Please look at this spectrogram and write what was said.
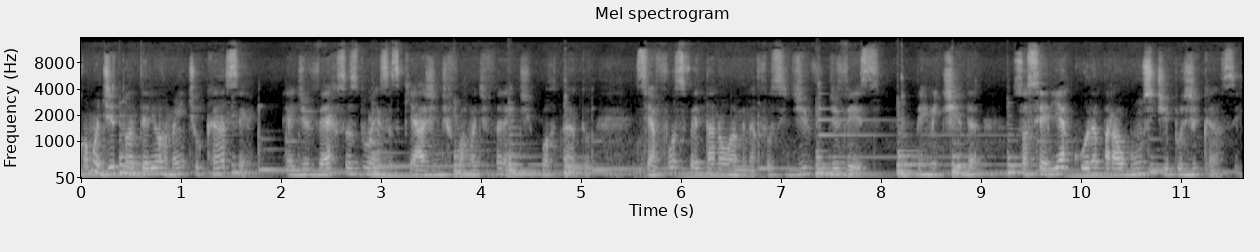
Como dito anteriormente, o câncer diversas doenças que agem de forma diferente. Portanto, se a fosfetanolamina fosse de, de vez permitida, só seria a cura para alguns tipos de câncer.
